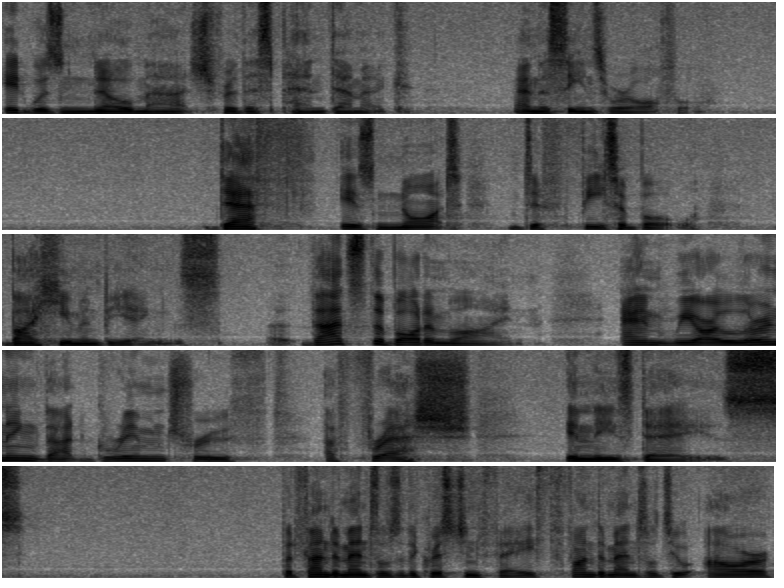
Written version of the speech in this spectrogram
it was no match for this pandemic, and the scenes were awful. Death is not defeatable by human beings. That's the bottom line. And we are learning that grim truth afresh in these days. But fundamental to the Christian faith, fundamental to our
